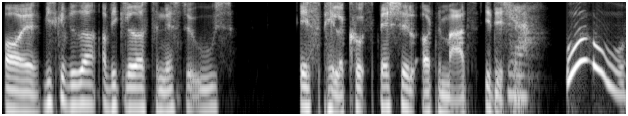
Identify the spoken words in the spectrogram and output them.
Og øh, vi skal videre, og vi glæder os til næste uges SPLK Special 8. marts edition. Ja. Uh!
